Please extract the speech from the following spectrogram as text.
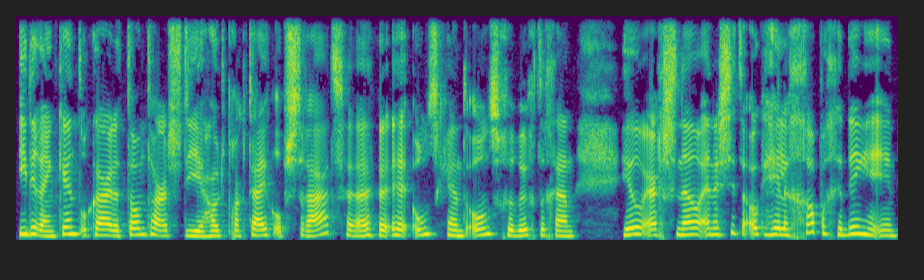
Iedereen kent elkaar. De tandarts die houdt praktijk op straat. Uh, ons kent ons. Geruchten gaan heel erg snel. En er zitten ook hele grappige dingen in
